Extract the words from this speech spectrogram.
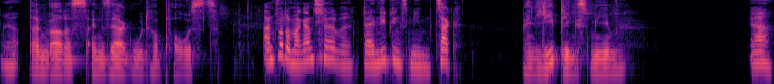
Ja. dann war das ein sehr guter Post. Antwort doch mal ganz schnell, dein Lieblingsmeme. Zack. Mein Lieblingsmeme. Ja.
